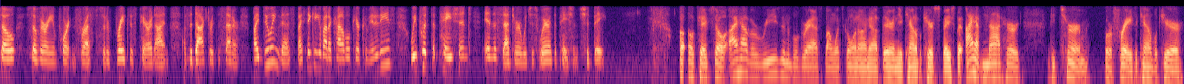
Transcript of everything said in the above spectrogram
so so very important for us to sort of break this paradigm of the doctor at the center. By doing this, by thinking about accountable care communities, we put the patient in the center, which is where the patient should be. Uh, okay, so I have a reasonable grasp on what's going on out there in the accountable care space, but I have not heard the term or phrase accountable care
